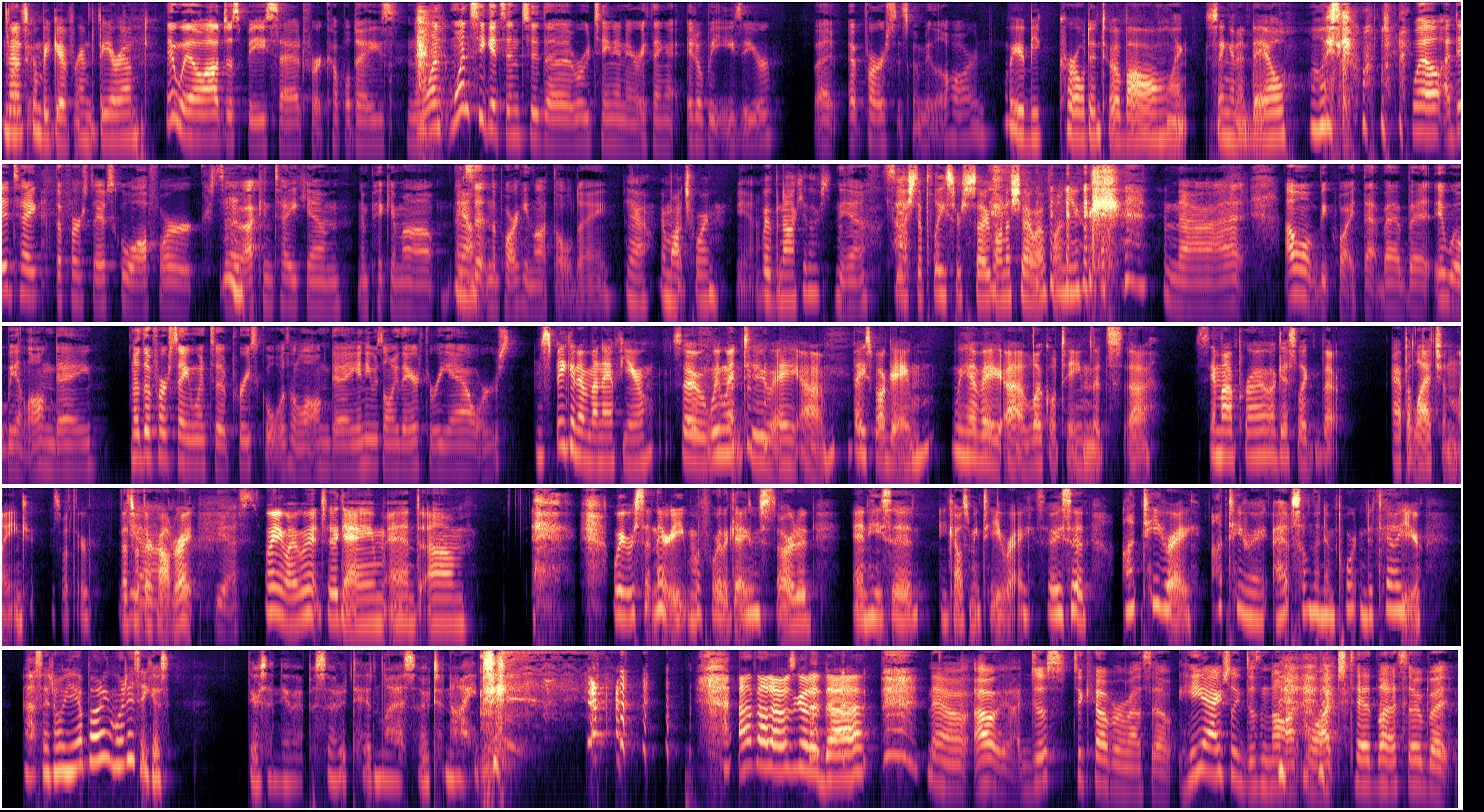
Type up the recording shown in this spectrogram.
No, it's going to be good for him to be around. It will. I'll just be sad for a couple days. And then once once he gets into the routine and everything, it'll be easier. But at first, it's going to be a little hard. Will you be curled into a ball like singing Adele while he's gone? Well, I did take the first day of school off work, so Mm. I can take him and pick him up and Yeah. sit in the parking lot the whole day. yeah, and watch for him Yeah, with binoculars. yeah. Gosh, the police are so going to show up on you. no, I, I won't be quite that bad, but it will be a long day. No, the first day he went to preschool was a long day, and he was only there three hours. Speaking of my nephew, so we went to a um, baseball game. We have a uh, local team that's uh, semi-pro, I guess, like the Appalachian League is what they're that's what they're called, right? Yes. Well, anyway, we went to the game and um, we were sitting there eating before the game started, and he said he calls me T Ray, so he said, "Aunt T Ray, Aunt T Ray, I have something important to tell you." I said, "Oh yeah, buddy, what is it?" He goes, "There's a new episode of Ted Lasso tonight." I thought I was gonna die. No, I, just to cover myself, he actually does not watch Ted Lasso, but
